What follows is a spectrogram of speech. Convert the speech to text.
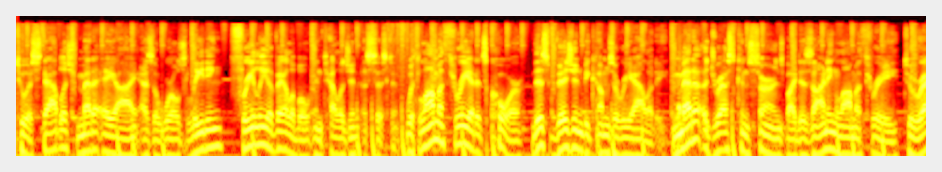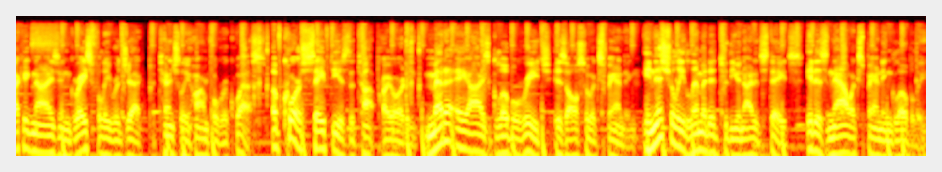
to establish Meta AI as the world's leading, freely available intelligent assistant. With Llama 3 at its core, this vision becomes a reality. Meta addressed concerns by designing Llama 3 to recognize and gracefully reject potentially harmful requests. Of course, safety is the top priority. Meta AI's global reach is also expanding. Initially limited to the United States, it is now expanding globally,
